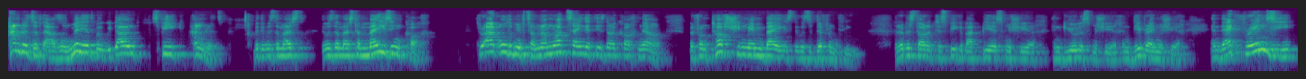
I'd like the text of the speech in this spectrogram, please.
hundreds of thousands, millions, but we don't speak hundreds. But there was the most, there was the most amazing koch throughout all the miftam. And I'm not saying that there's no koch now, but from Tovshin Mem there was a different thing. The Rebbe started to speak about Bias Mashiach and Geulis Mashiach and Divrei Mashiach. And that frenzy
